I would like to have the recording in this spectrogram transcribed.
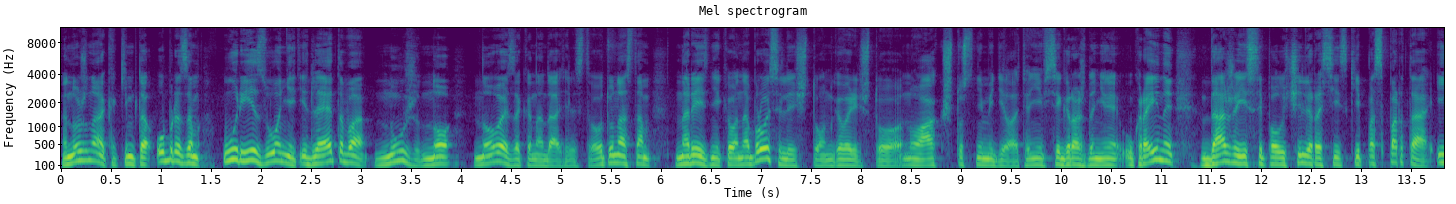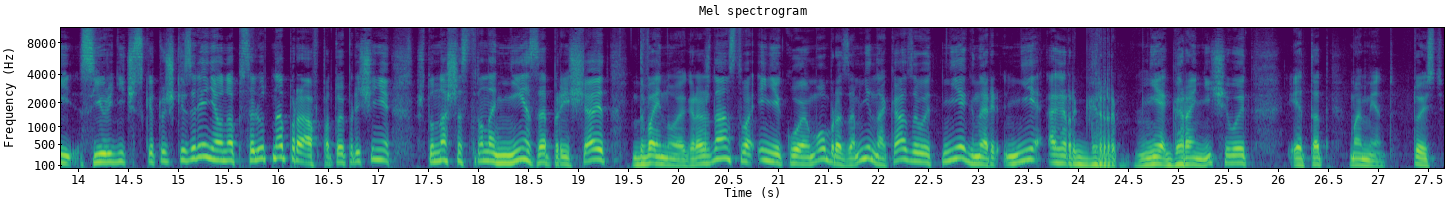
нужно каким-то образом урезонить. И для этого нужно новое законодательство. Вот у нас там на Резникова набросились, что он говорит, что ну а что с ними делать? Они все граждане Украины, даже если получили российские паспорта. И с юридической точки зрения он абсолютно прав по той причине, что наша страна не запрещает двойное гражданство и никоим образом не наказывает, не, игнор... не, агр... не ограничивает этот момент. То есть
